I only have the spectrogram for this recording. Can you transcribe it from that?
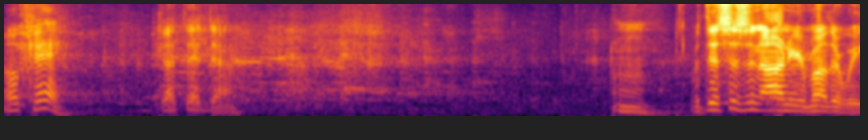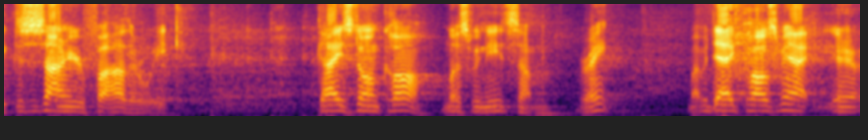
okay, got that down. Mm. But this isn't Honor Your Mother Week. This is Honor Your Father Week. Guys don't call unless we need something, right? My dad calls me, I, you know,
